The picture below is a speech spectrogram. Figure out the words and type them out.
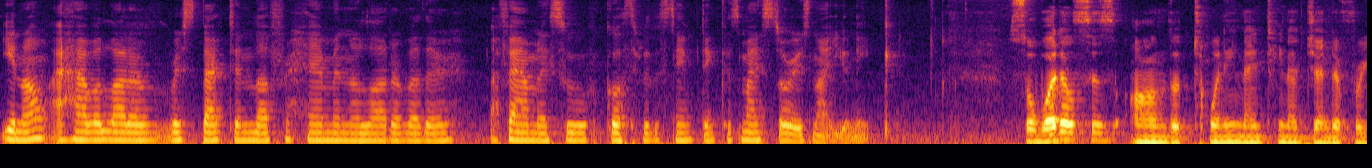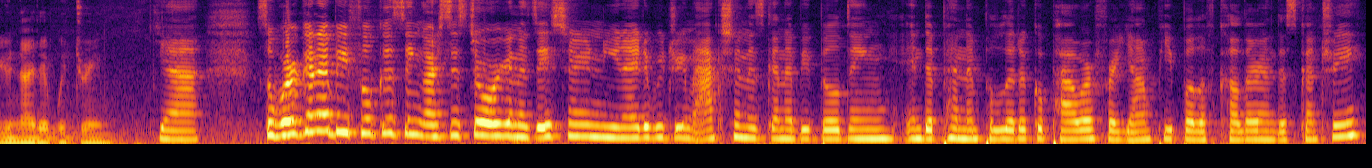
you know i have a lot of respect and love for him and a lot of other uh, families who go through the same thing because my story is not unique So what else is on the 2019 agenda for United We Dream? Yeah. So we're going to be focusing our sister organization United We Dream Action is going to be building independent political power for young people of color in this country.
